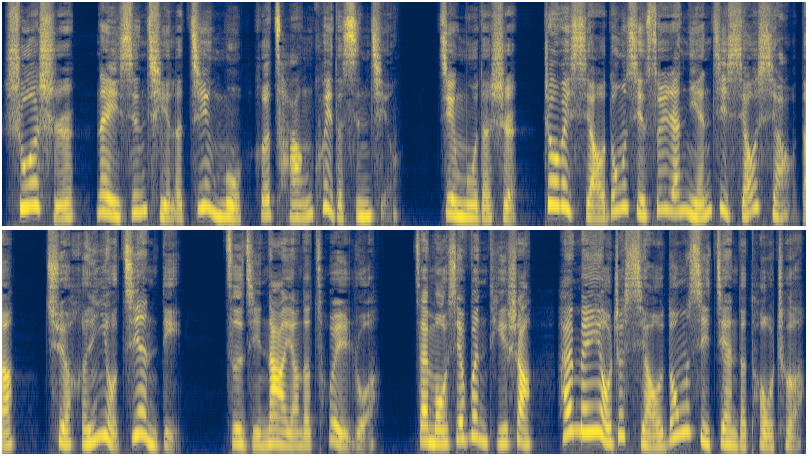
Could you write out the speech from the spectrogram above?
说时，内心起了敬慕和惭愧的心情。敬慕的是，这位小东西虽然年纪小小的，却很有见地。自己那样的脆弱，在某些问题上还没有这小东西见得透彻。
